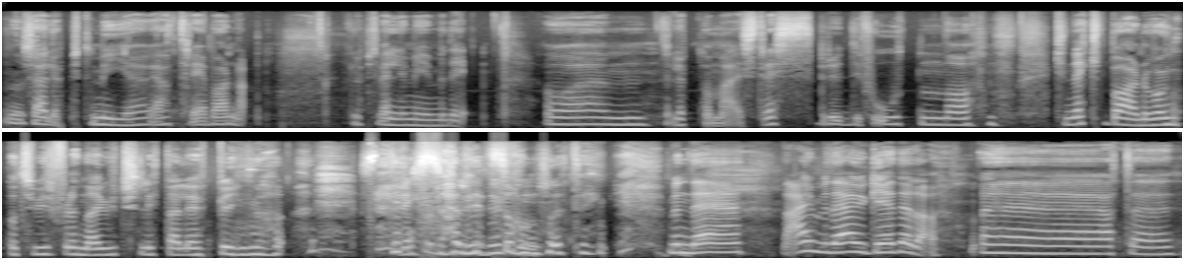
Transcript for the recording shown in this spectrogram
Så jeg har løpt mye. Jeg har tre barn, da. Jeg har løpt veldig mye med de. Og um, løp på meg stressbrudd i foten og knekt barnevogn på tur, for den er utslitt av løping. Og litt sånne ting. Men det, nei, men det er jo gøy, det, da. Eh, at, eh,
